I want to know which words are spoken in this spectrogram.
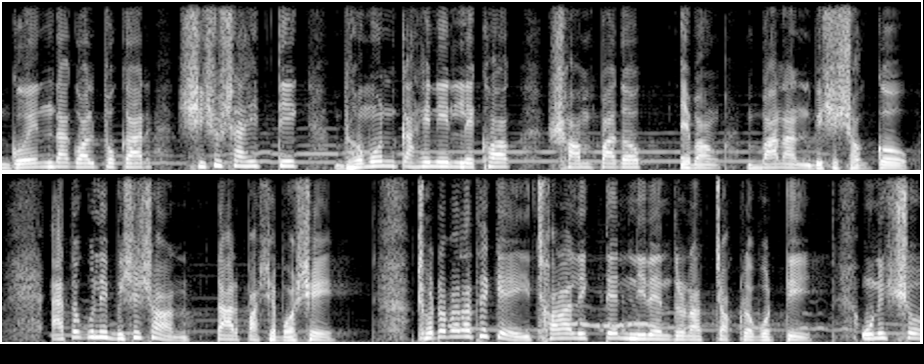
গোয়েন্দা গল্পকার, শিশু সাহিত্যিক, ভ্রমণ কাহিনীর লেখক, সম্পাদক এবং বানান বিশেষজ্ঞ। এতগুলি বিশেষণ তার পাশে বসে। ছোটবেলা থেকেই ছড়া লিখতেন নীরেন্দ্রনাথ চক্রবর্তী। উনিশশো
